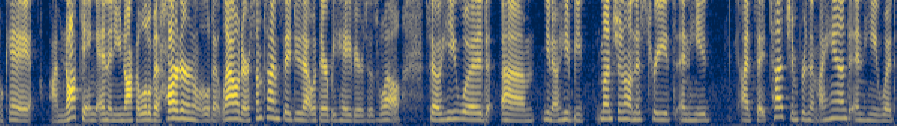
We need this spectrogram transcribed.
okay, I'm knocking, and then you knock a little bit harder and a little bit louder. Sometimes they do that with their behaviors as well. So he would, um, you know, he'd be munching on his treats, and he'd I'd say touch and present my hand, and he would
